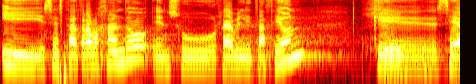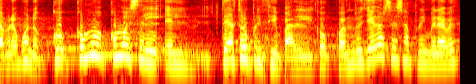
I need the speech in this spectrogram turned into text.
y se está trabajando en su rehabilitación, que se abre. Bueno, ¿cómo, cómo es el, el teatro principal? Cuando llegas esa primera vez,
